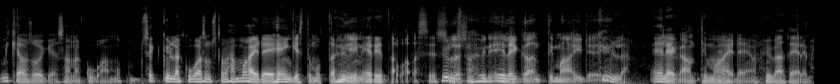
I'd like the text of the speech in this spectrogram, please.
mikä olisi oikea sana kuvaa, mutta se kyllä kuvaa semmoista vähän maideen henkistä, mutta hyvin Niin. eri tavalla. Siis Kyllä se on hyvin elegantti maide. Kyllä, elegantti maide on hyvä termi.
